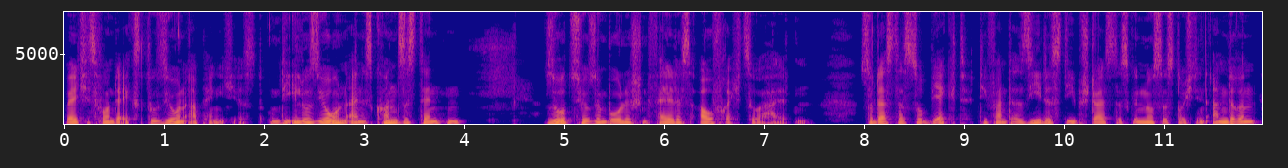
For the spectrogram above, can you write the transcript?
welches von der Exklusion abhängig ist, um die Illusion eines konsistenten soziosymbolischen Feldes aufrechtzuerhalten, so dass das Subjekt die Fantasie des Diebstahls des Genusses durch den anderen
